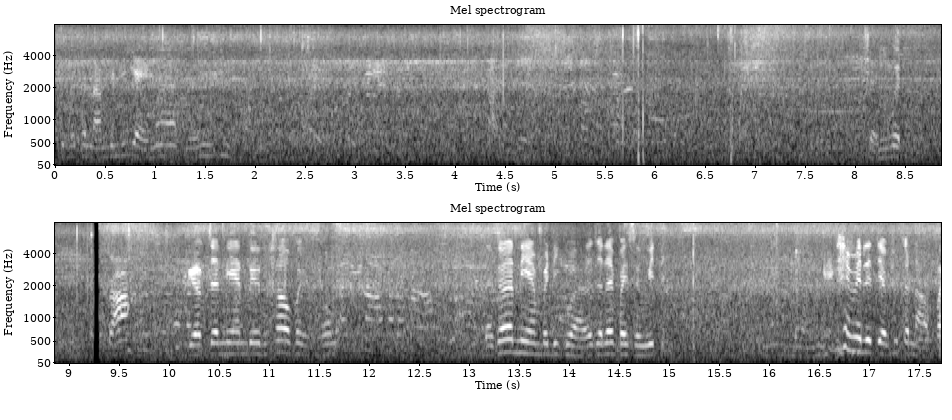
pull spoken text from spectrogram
เป็นสนามบินที่ใหญ่มากเลยแสงมืด จ้าเกือบจะเนียนเดินเข้าไปของเขาแล้วแต่ก็เนียนไปดีกว่าแล้วจะได้ไปสวิตช์ให้ไม่ได้เตรียมชุดกันหนาวไป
